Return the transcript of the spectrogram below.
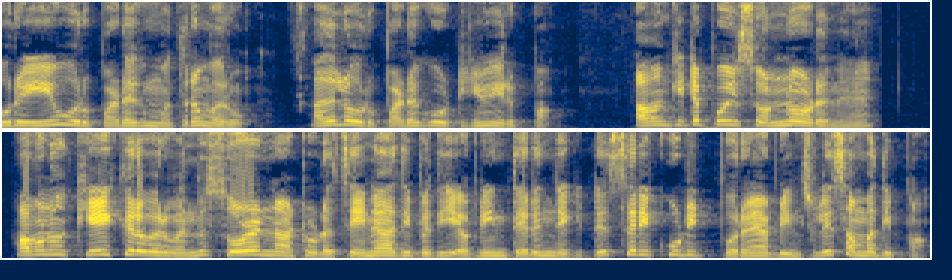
ஒரே ஒரு படகு மாத்திரம் வரும். அதில் ஒரு படகோட்டியும் இருப்பான். அவன்கிட்ட போய் சொன்ன உடனே அவனும் கேட்குறவர் வந்து சோழ நாட்டோட சேனாதிபதி அப்படின்னு தெரிஞ்சுக்கிட்டு சரி கூட்டிகிட்டு போகிறேன் அப்படின்னு சொல்லி சம்மதிப்பான்.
